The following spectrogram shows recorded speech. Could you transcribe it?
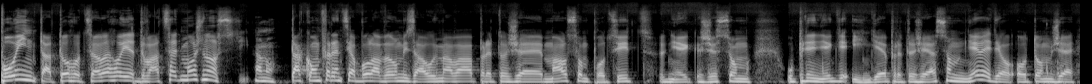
pointa toho celého je 20 možností. Áno. Tá konferencia bola veľmi zaujímavá, pretože mal som pocit, že som úplne niekde inde, pretože ja som nevedel o tom, že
